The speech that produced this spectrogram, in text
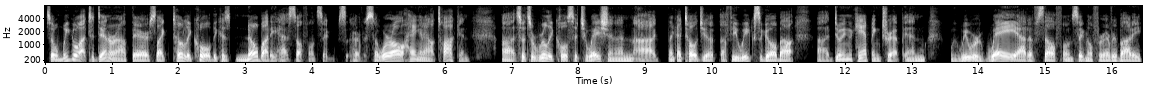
So when we go out to dinner out there, it's like totally cool because nobody has cell phone service. So we're all hanging out talking. Uh, so it's a really cool situation. And uh, I think I told you a, a few weeks ago about uh, doing a camping trip. And we were way out of cell phone signal for everybody.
